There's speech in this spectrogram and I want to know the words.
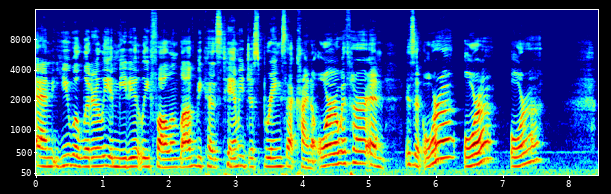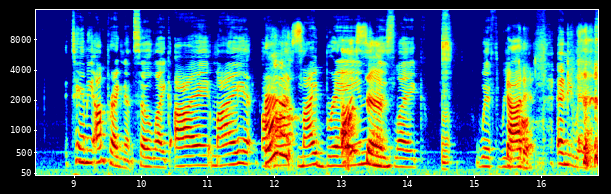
and you will literally immediately fall in love because Tammy just brings that kind of aura with her. And is it aura? Aura? Aura? Tammy, I'm pregnant, so like I my uh, my brain Awesome. is like with recall. Got it. Anyways,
